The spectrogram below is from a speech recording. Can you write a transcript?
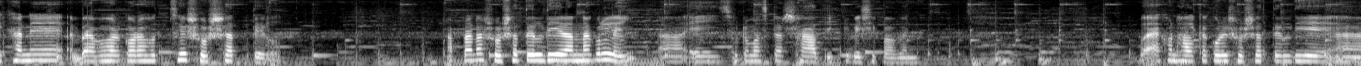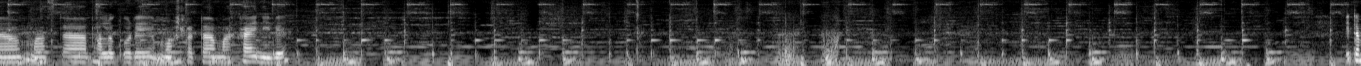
এখানে ব্যবহার করা হচ্ছে সর্ষার তেল। আপনারা সর্ষার তেল দিয়ে রান্না করলেই এই ছোটো মাছটার স্বাদ একটু বেশি পাবেন। এখন হালকা করে সর্ষার তেল দিয়ে মাছটা ভালো করে মশলাটা মাখায় নিবে। এটা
